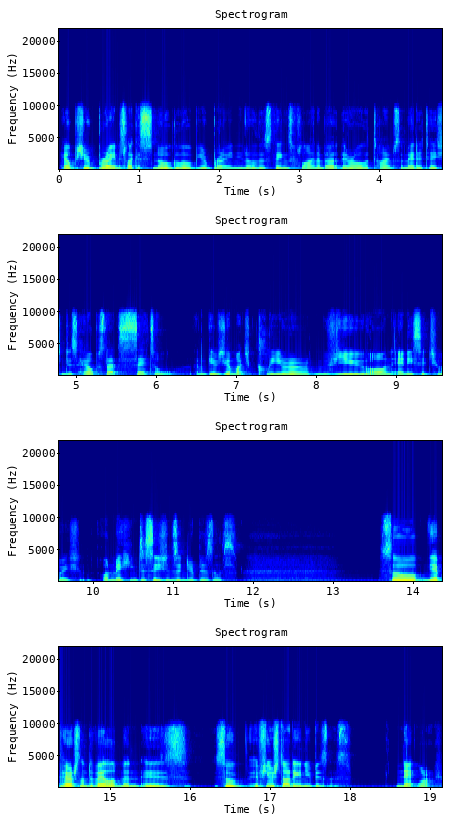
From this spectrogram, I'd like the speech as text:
helps your brain. It's like a snow globe, your brain. You know, there's things flying about there all the time. So meditation just helps that settle and gives you a much clearer view on any situation, on making decisions in your business. So, yeah, personal development is so if you're starting a new business, network,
